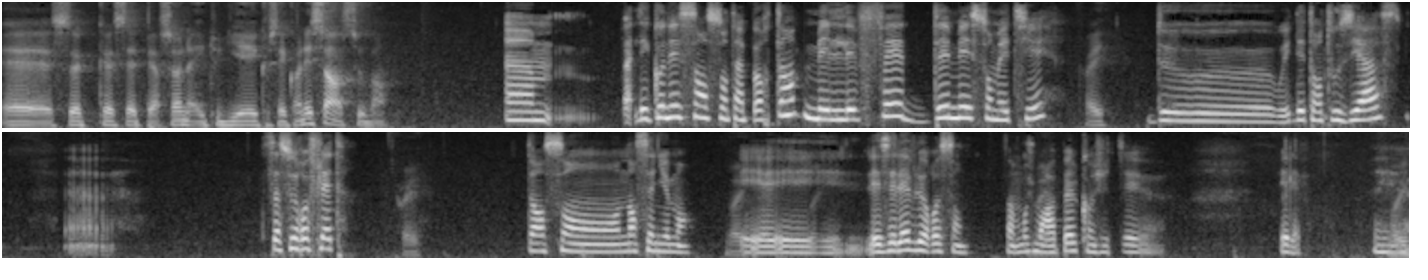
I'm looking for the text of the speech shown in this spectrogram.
euh, ce que cette personne a étudié, que ses connaissances, souvent. Euh, bah, les connaissances sont importantes, mais l'effet d'aimer son métier, Oui, de oui, d'être enthousiaste, euh, ça se reflète oui, dans son enseignement oui. et les élèves le ressentent. Enfin, moi, je me rappelle quand j'étais euh, élève. Et, Oui. euh,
